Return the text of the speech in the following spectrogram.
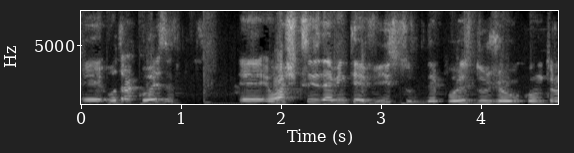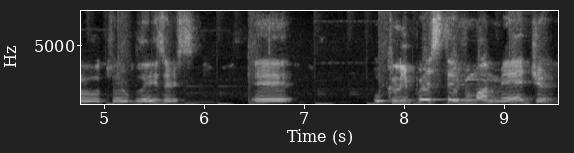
É, outra coisa, é, eu acho que vocês devem ter visto, depois do jogo contra o Trail Blazers, é, o Clippers teve uma média,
